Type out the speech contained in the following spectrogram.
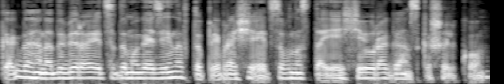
Когда она добирается до магазинов, то превращается в настоящий ураган с кошельком.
